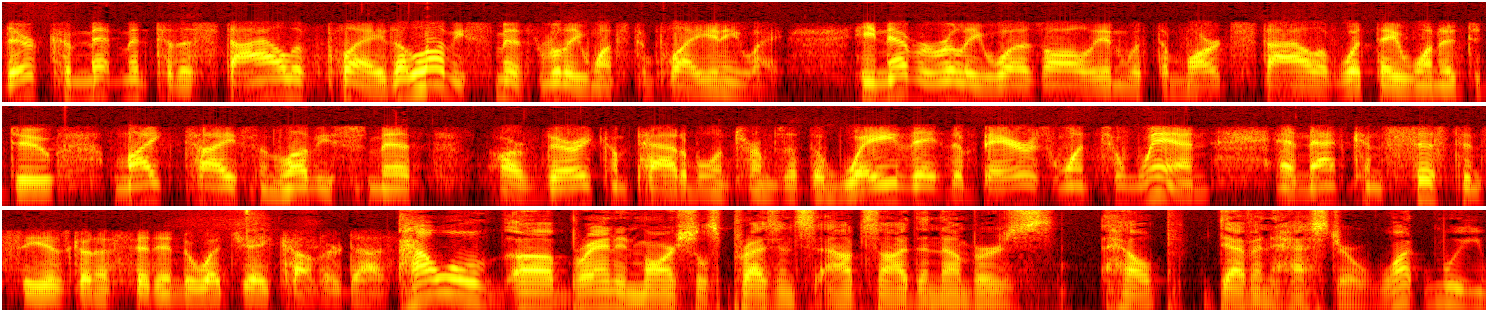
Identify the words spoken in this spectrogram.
their commitment to the style of play that Lovie Smith really wants to play anyway. He never really was all in with the Martz style of what they wanted to do. Mike and Lovie Smith are very compatible in terms of the way they, the Bears want to win, and that consistency is going to fit into what Jay Cutler does. How will uh, Brandon Marshall's presence outside the numbers help Devin Hester? What we,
